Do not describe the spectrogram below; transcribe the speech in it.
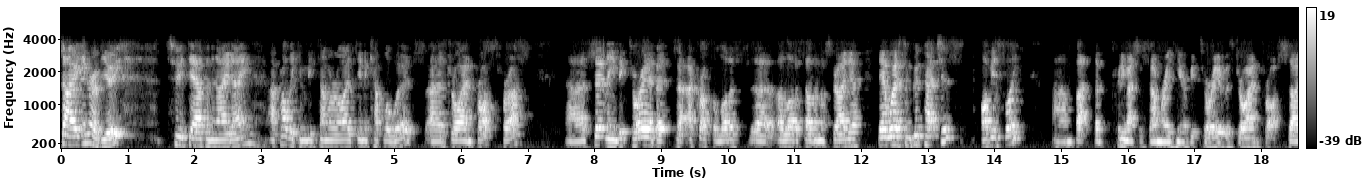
So in review, 2018 uh, probably can be summarised in a couple of words, uh, dry and frost for us. Uh, certainly in Victoria, but uh, across a lot of uh, a lot of southern Australia. There were some good patches, obviously, um, but the, pretty much the summary here in Victoria was dry and frost. So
